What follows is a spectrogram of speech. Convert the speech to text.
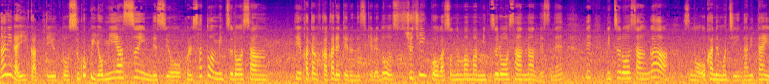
何がいいかっていうとすごく読みやすいんですよ。これ佐藤光郎さんっていう方が書かれてるんですけれど主人公がそのまま光郎さんなんですね。で光郎さんがそのお金持ちになりたい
